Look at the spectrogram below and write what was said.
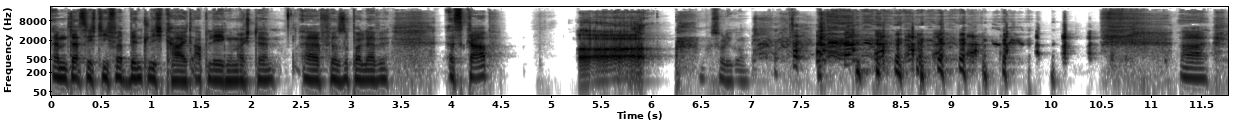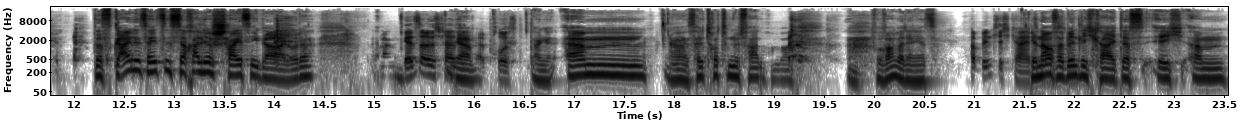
ähm, dass ich die Verbindlichkeit ablegen möchte äh, für Superlevel. Es gab. Oh. Entschuldigung. Ah, das Geile ist, jetzt ist doch alles scheißegal, oder? Jetzt alles scheißegal. Ja, Prost. Danke. Ähm, ah, das hat trotzdem den Faden verloren. Ah, wo waren wir denn jetzt? Verbindlichkeit. Genau, Verbindlichkeit, dass ich, ähm,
